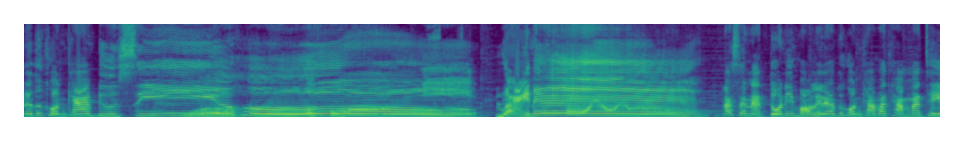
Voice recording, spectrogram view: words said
นะทุกคนครับดูสิโอ้โหไหวเนอะ ลักษณะตัวนี้บอกเลยนะทุกคนครับว่าทำมาเท่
